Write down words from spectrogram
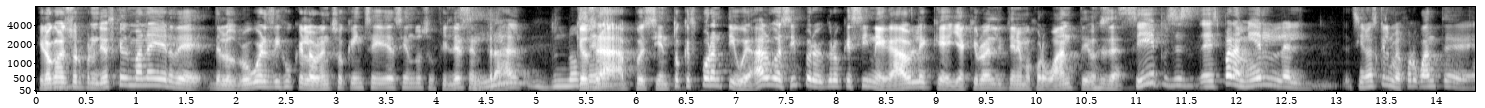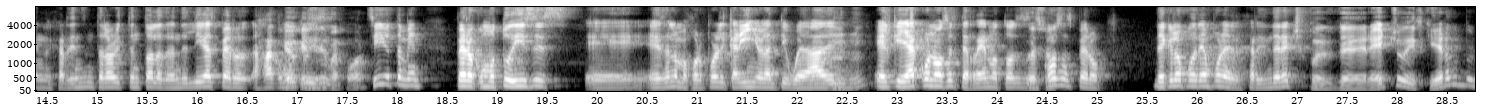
Y lo que me sorprendió es que el manager de, de los Brewers dijo que Lorenzo Kane seguía siendo su fielder central. Sí, no que, o sé. sea, pues siento que es por antigüedad, algo así, pero yo creo que es innegable que Jackie Bradley tiene mejor guante. O sea, Sí, pues es, es para mí el, el- Si no es que el mejor guante en el jardín central ahorita en todas las grandes ligas, pero ajá, como creo tú que sí es dices. el mejor. Sí, yo también. Pero como tú dices, eh, es a lo mejor por el cariño, la antigüedad, el, el que ya conoce el terreno, todas esas Pues sí. cosas, pero ¿de qué lo podrían poner? ¿Jardín derecho? Pues de derecho, de izquierda, pues,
